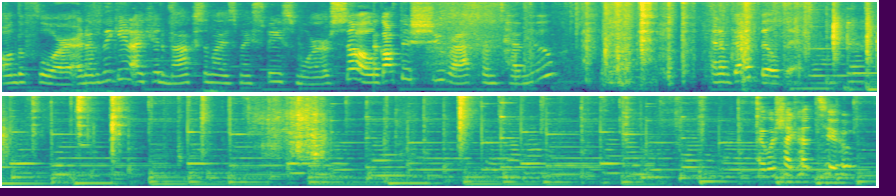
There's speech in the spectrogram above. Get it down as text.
On the floor and I'm thinking I could maximize my space more. So I got this shoe rack from Temu and I'm gonna build it. I wish I got two.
